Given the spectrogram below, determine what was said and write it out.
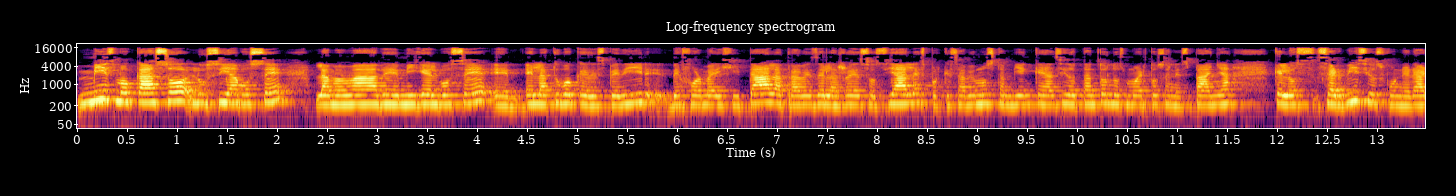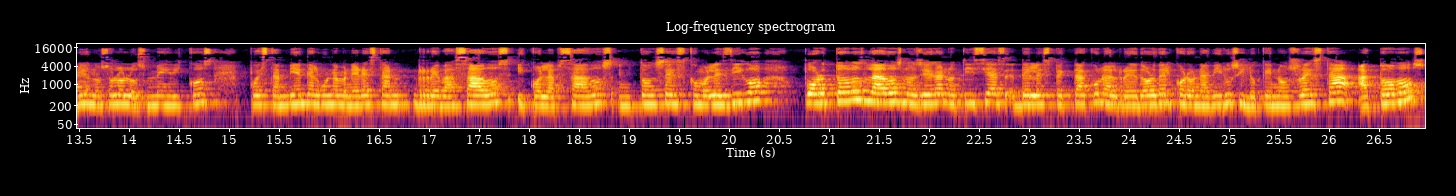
Mismo caso, Lucía Bosé, la mamá de Miguel Bosé, eh, él la tuvo que despedir de forma digital a través de las redes sociales porque sabemos también que han sido tantos los muertos en España que los servicios funerarios, no solo los médicos, pues también de alguna manera están rebasados y colapsados. Entonces, como les digo, por todos lados nos llegan noticias del espectáculo alrededor del coronavirus y lo que nos resta a todos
